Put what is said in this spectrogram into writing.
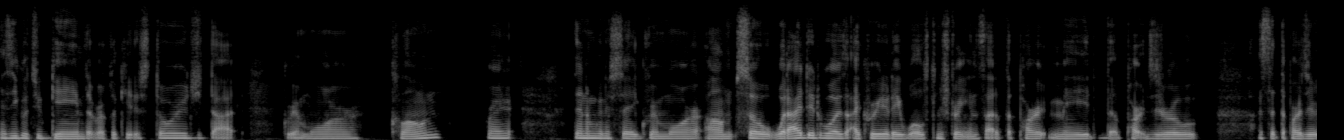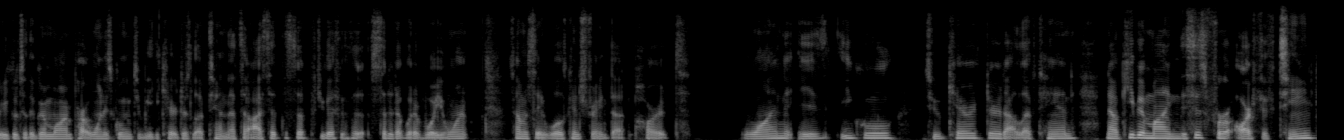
is equal to game that replicated storage dot grimoire clone, right? Then I'm going to say grimoire. Um, so what I did was I created a weld constraint inside of the part, made the part zero. I set the part zero equal to the grimoire, and part one is going to be the character's left hand. That's how I set this up. but You guys can set it up whatever way you want. So I'm going to say weld constraint dot part one is equal to character dot left hand. Now keep in mind this is for R15.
